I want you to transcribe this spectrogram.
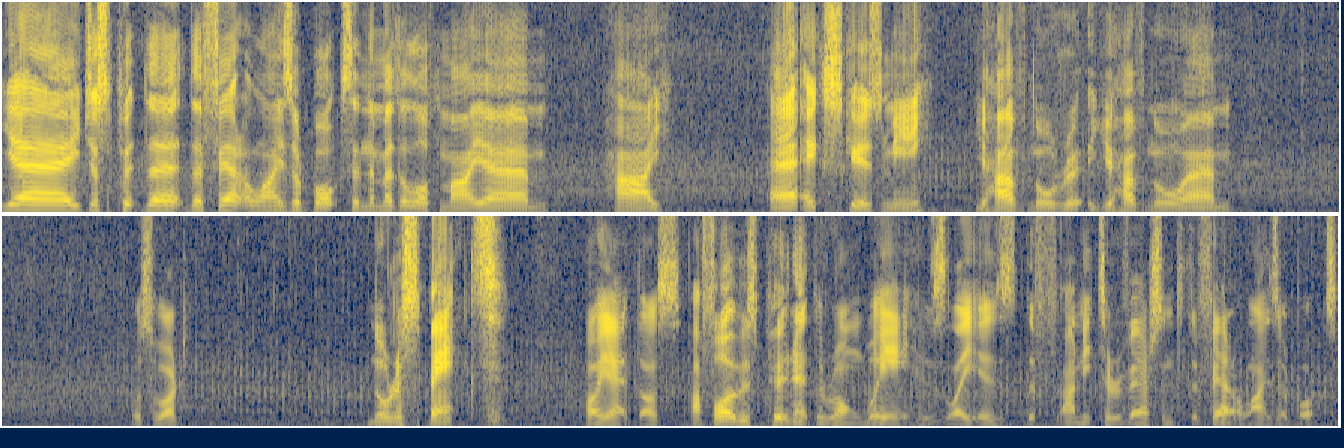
Yay! Just put the the fertilizer box in the middle of my um. Hi. Uh, excuse me. You have no you have no um. What's the word? No respect. Oh yeah, it does. I thought it was putting it the wrong way. It was like, is the I need to reverse into the fertilizer box.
